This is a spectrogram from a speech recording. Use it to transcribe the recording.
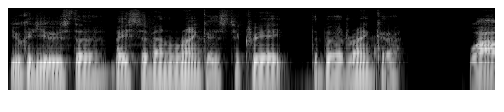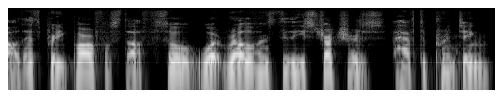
You could use the base of animal rankers to create the bird ranker. Wow, that's pretty powerful stuff. So, what relevance do these structures have to printing?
